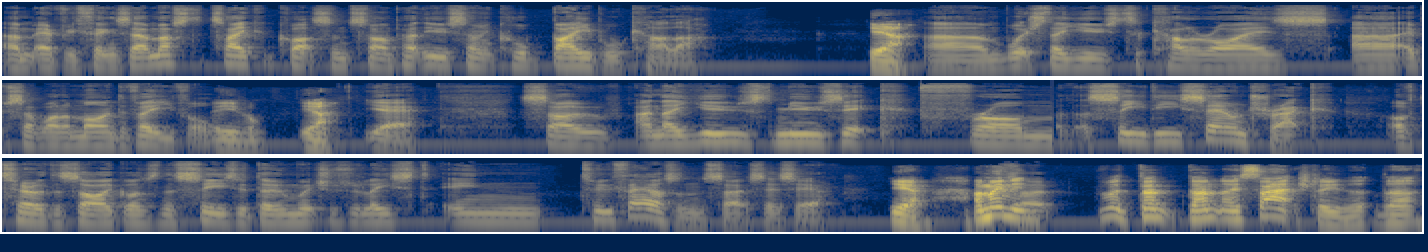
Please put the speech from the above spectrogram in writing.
um, everything. So it must have taken quite some time. Apparently, they used something called Babel colour Yeah. um, which they used to colorize uh, episode one of Mind of Evil. Evil. Yeah. Yeah. So, and they used music from a CD soundtrack of Terror of the Zygons and the Seeds of Doom, which was released in 2000. So it says here. Yeah. I mean, So- it, don't, don't they say actually that the,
